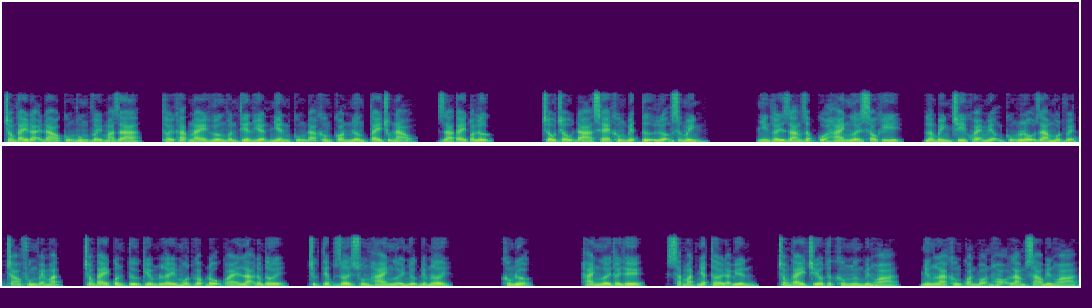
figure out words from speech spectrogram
trong tay đại đao cũng vung vẩy mà ra, thời khắc này hướng vấn thiên hiển nhiên cũng đã không còn nương tay chút nào, ra tay toàn lực. Châu chấu đá xe không biết tự lượng sức mình. Nhìn thấy dáng dấp của hai người sau khi lâm bình chi khỏe miệng cũng lộ ra một vệt trào phúng vẻ mặt, trong tay quân tử kiếm lấy một góc độ quái lạ đâm tới, trực tiếp rơi xuống hai người nhược điểm nơi. Không được. Hai người thấy thế, sắc mặt nhất thời đại biến, trong tay chiêu thức không ngừng biến hóa, nhưng là không quản bọn họ làm sao biến hóa,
